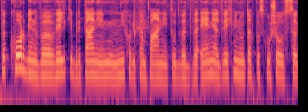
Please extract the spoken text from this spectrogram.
To je Corbyn v Veliki Britaniji in njihovi kampanji, tudi v, v eni ali dveh minutah poskušal vse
